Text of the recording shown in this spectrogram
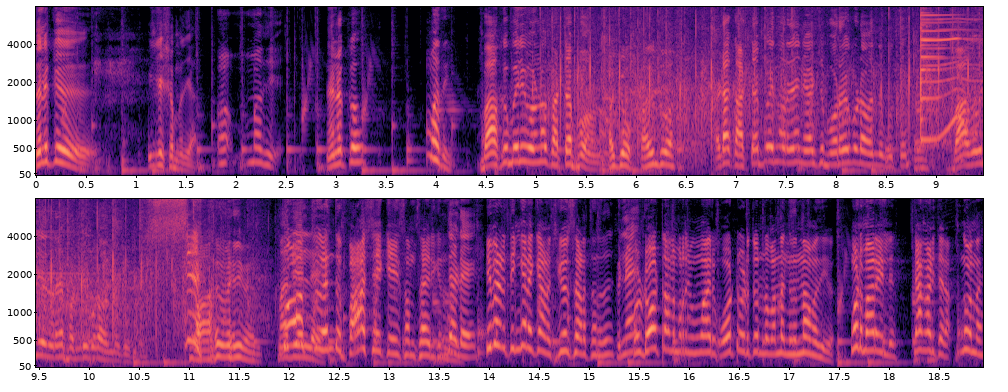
നിനക്ക് ഇഞ്ചക്ഷൻ മതിയാ? ആ, മതി. നിനക്ക്? മതി. ബാഹുബലി വേണോ കട്ടപ്പ വേണോ? അയ്യോ അതെന്തുവാ? എടാ കട്ടപ്പ എന്ന് പറഞ്ഞാൽ നേഴ്സ് പുറകെ കൂടെ വന്ന് കുത്തും. ബാഹുബലി എന്ന് പറഞ്ഞാൽ പണ്ടി കൂടെ വന്ന് കുത്തും. മതിയല്ലേ ഡോക്ടർ എന്ത് ഭാഷയൊക്കെ സംസാരിക്കുന്നത്? എന്താടേ? ഇവരുടെ ഇങ്ങനെയൊക്കെയാണ് ചികിത്സ നടത്തുന്നത്? പിന്നെ? ഒരു ഡോക്ടറാന്ന് പറഞ്ഞ് ഓട്ടോ എടുത്തോണ്ട് വന്നങ്ങ് നിന്നാ മതിയോ? ഇങ്ങോട്ട് മാറിയില്ലേ? ഞാൻ കാണിച്ചുതരാം ഇങ്ങ് വന്നേ.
